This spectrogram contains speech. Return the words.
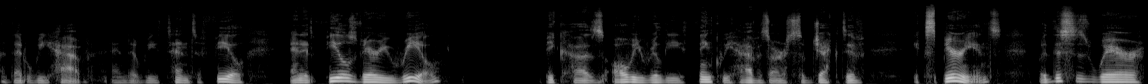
uh, that we have and that we tend to feel. And it feels very real because all we really think we have is our subjective experience. But this is where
